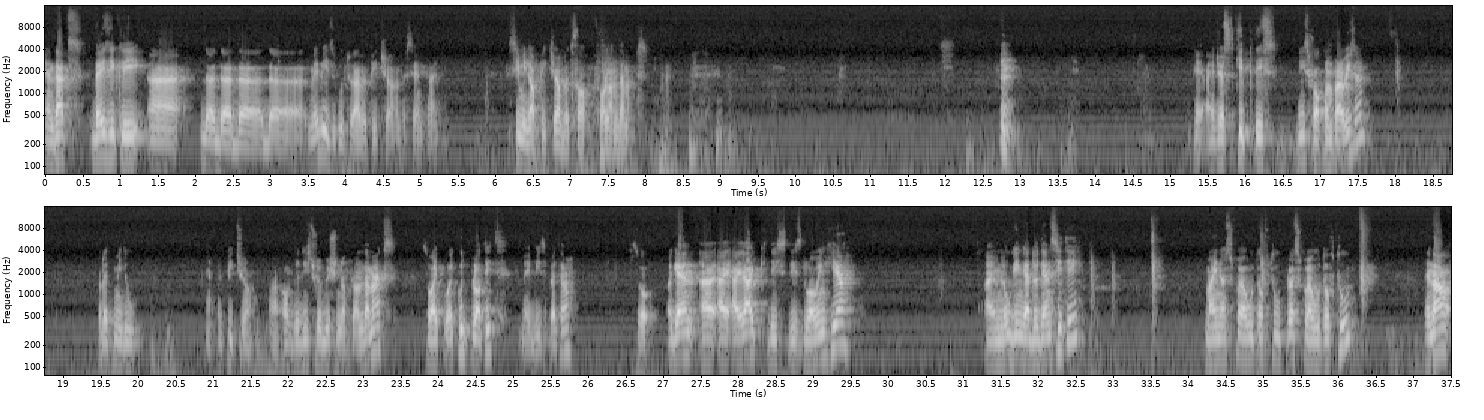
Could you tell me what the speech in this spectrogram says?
And that's basically uh, the, the, the, the, maybe it's good to have a picture at the same time. Similar picture, but for, for lambda max. okay, I just keep this, this for comparison. Let me do a picture uh, of the distribution of lambda max. So I, I, could plot it, maybe it's better. So again, I, I like this, this drawing here. I'm looking at the density, minus square root of 2 plus square root of 2. And now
